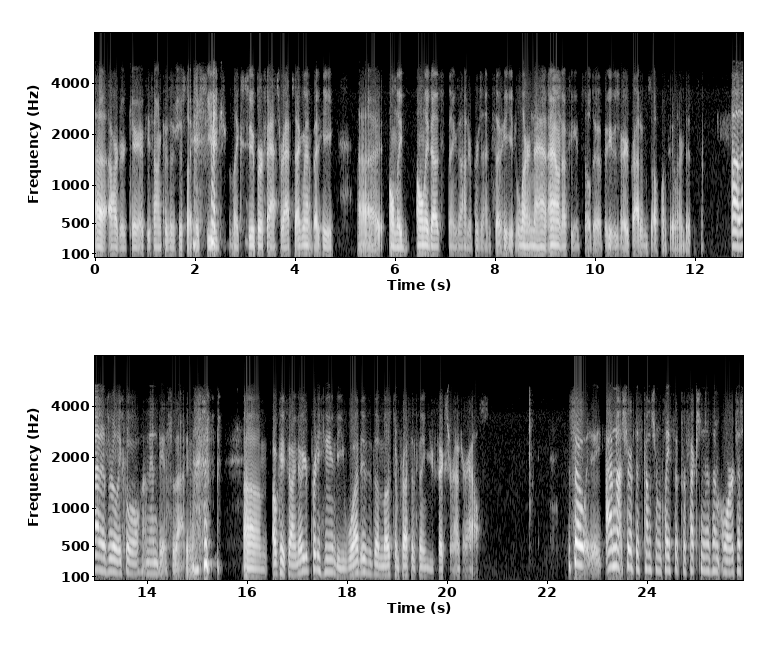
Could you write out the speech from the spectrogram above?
uh, a harder karaoke song because there's just like a huge like super fast rap segment, but he uh only only does things a 100%. So he learned that. I don't know if he can still do it, but he was very proud of himself once he learned it. So. Oh, that is really cool. I'm envious of that. Yeah. um, okay, so I know you're pretty handy. What is the most impressive thing you fixed around your house? So I'm not sure if this comes from a place of perfectionism or just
